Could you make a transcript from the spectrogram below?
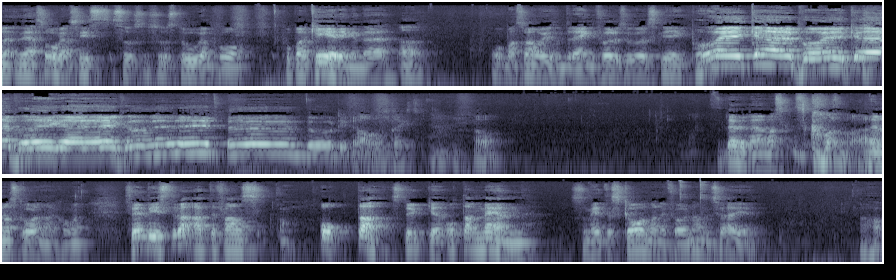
när jag såg han sist så, så, så stod han på, på parkeringen där. Ja. Och man sa han var ju som dräng förr så och skrek Pojkar, pojkar, pojkar, kommer ett hundår till. Ja, otäckt. Ja. Det är väl närmast Skalman. närmast skålen när han kommer. Sen visste du att det fanns åtta stycken, åtta män som heter Skalman i förnamn i Sverige. Jaha.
